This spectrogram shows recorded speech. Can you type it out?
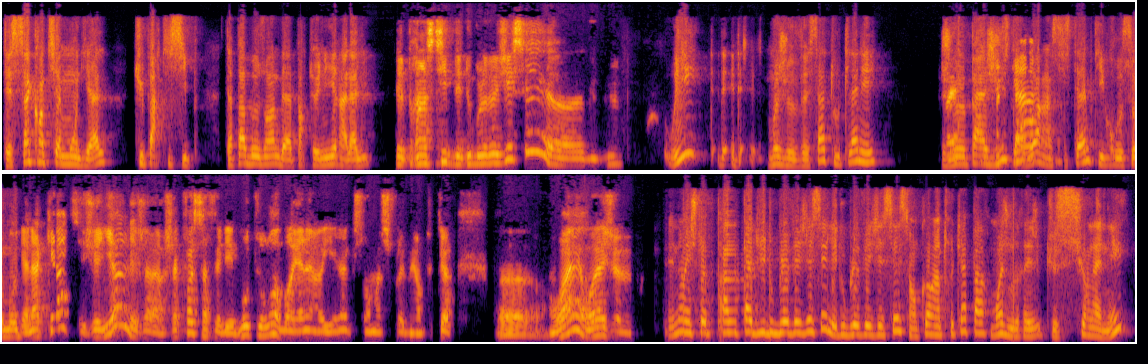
Tu es 50e mondial, tu participes. Tu n'as pas besoin d'appartenir à la C'est le principe des WGC. Euh, oui, moi je veux ça toute l'année. Je ne veux pas juste avoir un système qui, grosso modo. Il y en a quatre, c'est génial déjà. À chaque fois, ça fait des beaux tournois. Bon, il y en a, il y en a qui sont match mais en tout cas, euh, ouais, ouais, je. Mais non, mais je te parle pas du WGC. Les WGC, c'est encore un truc à part. Moi, je voudrais que sur l'année,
